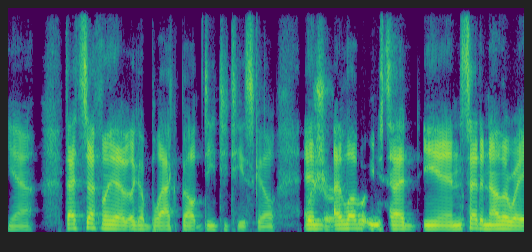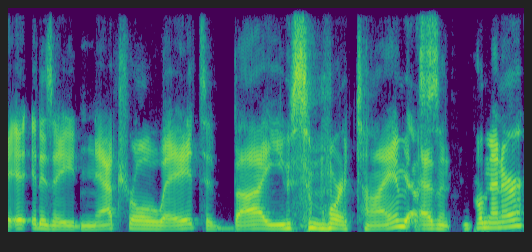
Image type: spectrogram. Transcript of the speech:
Yeah, that's definitely a, like a black belt DTT skill. And sure. I love what you said, Ian. Said another way, it, it is a natural way to buy you some more time yes. as an implementer,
